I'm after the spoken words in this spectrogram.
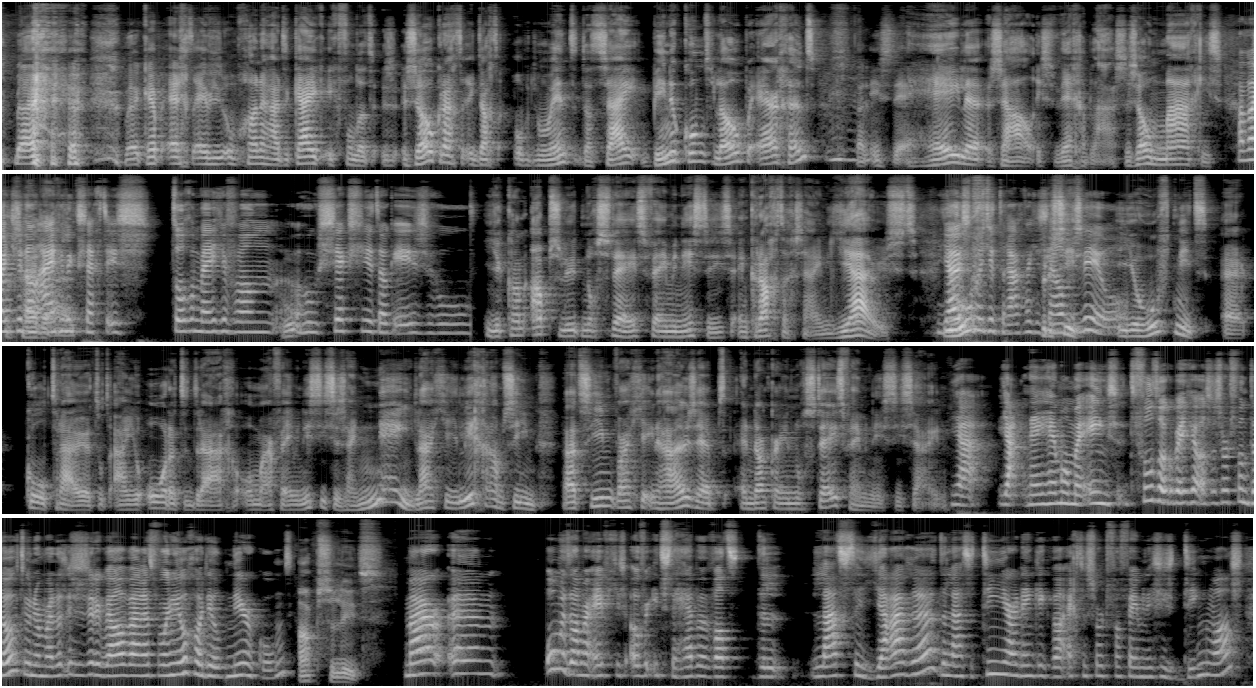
maar, maar ik heb echt eventjes om gewoon naar haar te kijken. Ik vond het zo krachtig. Ik dacht, op het moment dat zij binnenkomt lopen ergens, dan is de hele zaal is weggeblazen. Zo magisch. Maar wat je dan eigenlijk zegt is toch een beetje van hoe, hoe, sexy het ook is. Hoe... Je kan absoluut nog steeds feministisch en krachtig zijn. Juist. Juist omdat je draagt wat je precies, zelf wil. Je hoeft niet uh, kooltruien tot aan je oren te dragen om maar feministisch te zijn. Nee, laat je je lichaam zien. Laat zien wat je in huis hebt en dan kan je nog steeds feministisch zijn. Ja, ja nee, helemaal mee eens. Het voelt ook een beetje als een soort van dooddoener, maar dat is natuurlijk wel waar het voor een heel groot deel op neerkomt. Absoluut. Maar um, om het dan maar eventjes over iets te hebben wat de laatste jaren, de laatste tien jaar denk ik wel echt een soort van feministisch ding was.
